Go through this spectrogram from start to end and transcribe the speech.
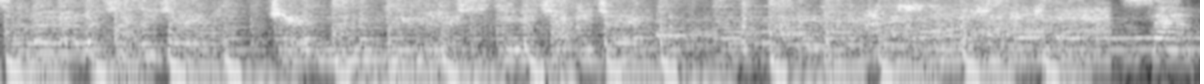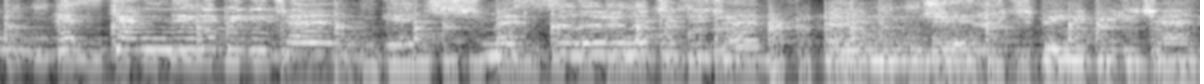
sınırını çizecek Kendi restini çekecek Sen hep kendini bileceksin Geçme sınırını çizeceksin Önce rütbeni bileceksin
